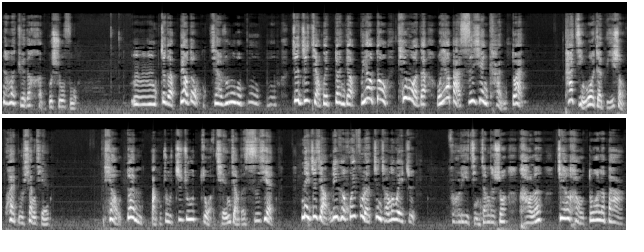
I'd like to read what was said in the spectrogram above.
让他觉得很不舒服。嗯，这个不要动。假如我不不，这只脚会断掉。不要动，听我的，我要把丝线砍断。他紧握着匕首，快步向前，挑断绑住蜘蛛左前脚的丝线。那只脚立刻恢复了正常的位置。弗洛利紧张的说：“好了，这样好多了吧？”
